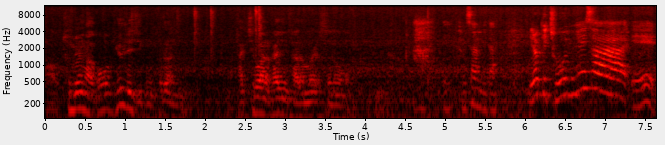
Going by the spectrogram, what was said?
어, 투명하고 윤리적인 그런 가치관을 가진 사람을. 아, 네, 감사합니다. 이렇게 좋은 회사에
